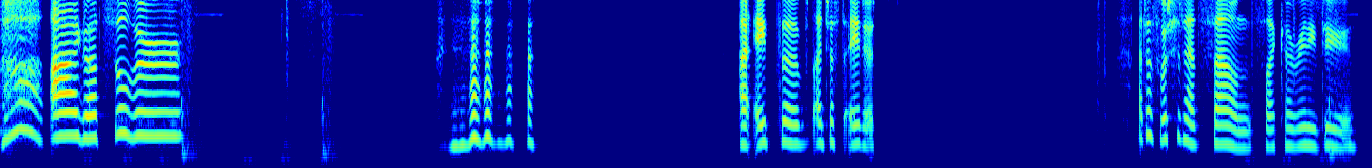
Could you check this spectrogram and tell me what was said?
I got silver! I ate the... I just ate it. I just wish it had sounds, like I really do.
